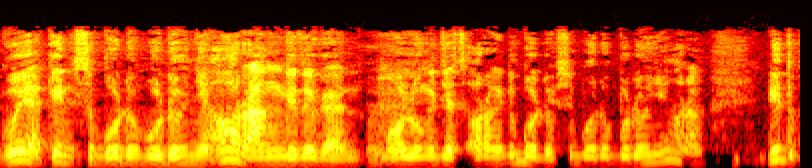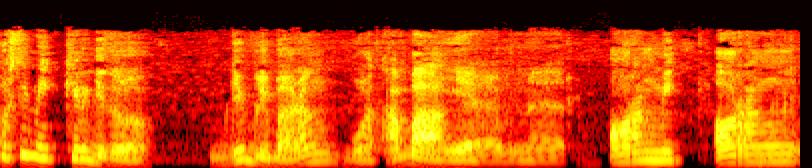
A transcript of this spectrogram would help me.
gue yakin sebodoh-bodohnya orang gitu kan. Hmm. mau lu ngejudge orang itu bodoh sebodoh-bodohnya orang dia tuh pasti mikir gitu loh. Dia beli barang buat apa? Iya benar. Orang mik orang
